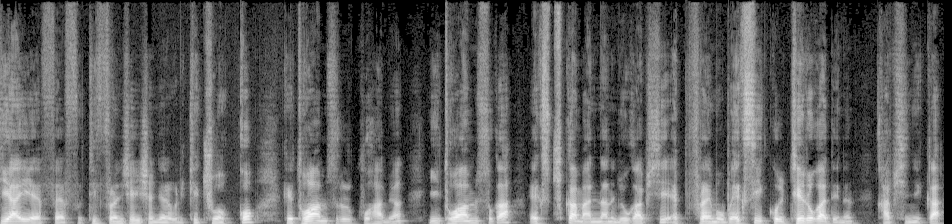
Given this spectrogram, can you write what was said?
DIFF, differentiation이라고 이렇게 주었고 도함수를 구하면 이 도함수가 x축과 만나는 요 값이 f' 오브 x 이퀄 제로가 되는 값이니까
